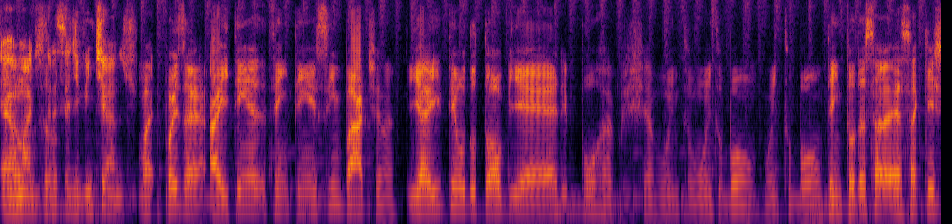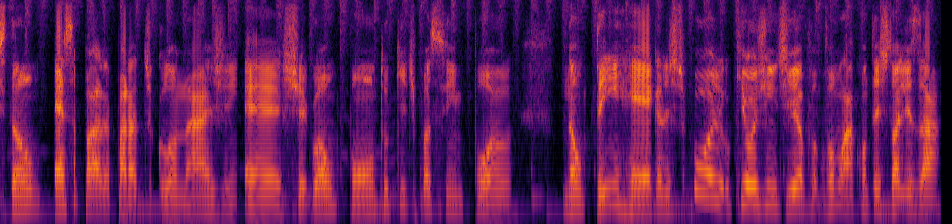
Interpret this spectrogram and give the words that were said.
É uma diferença de 20 anos. mas- pois é, aí tem, tem, tem esse embate, né? E aí tem o Dr. Albieri, porra, bicho, é muito, muito bom, muito bom. Tem toda essa, essa questão, essa para- parada de clonagem é, chegou a um ponto que, tipo assim, pô, não tem regras, tipo o que hoje em dia, vamos lá, contextualizar.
